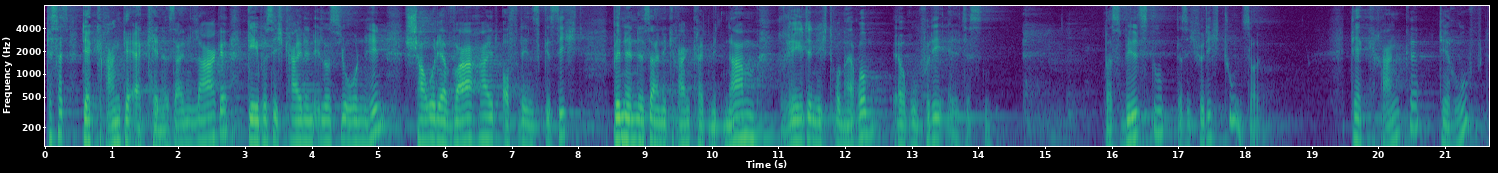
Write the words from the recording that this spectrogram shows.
Das heißt, der Kranke erkenne seine Lage, gebe sich keinen Illusionen hin, schaue der Wahrheit offen ins Gesicht benenne seine Krankheit mit Namen, rede nicht drum herum, er rufe die Ältesten. Was willst du, dass ich für dich tun soll? Der Kranke, der ruft,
